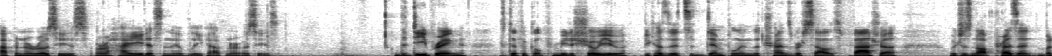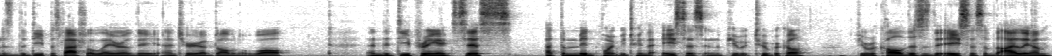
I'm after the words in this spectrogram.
aponeuroses, or a hiatus in the oblique aponeuroses. The deep ring is difficult for me to show you because it's a dimple in the transversalis fascia, which is not present but is the deepest fascial layer of the anterior abdominal wall. And the deep ring exists at the midpoint between the ASIS and the pubic tubercle. If you recall, this is the ASIS of the ilium,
